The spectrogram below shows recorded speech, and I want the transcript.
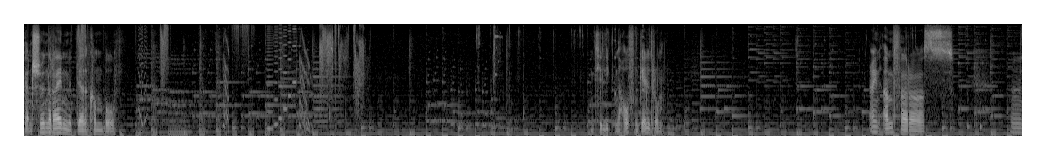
ganz schön rein mit der Combo. Haufen Geld rum. Ein Ampharos. Äh,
